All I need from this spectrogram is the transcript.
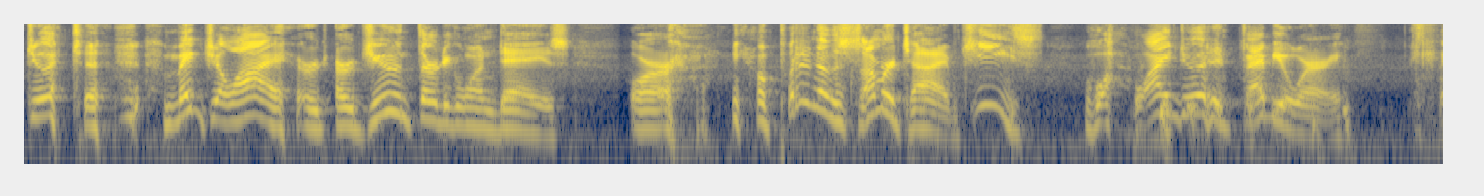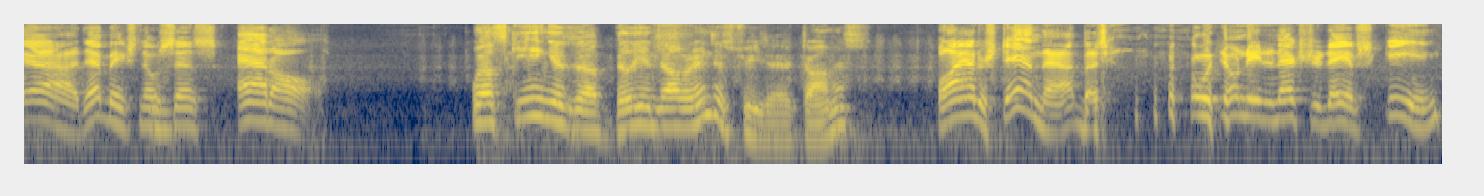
do it to make July or, or June 31 days? Or, you know, put it in the summertime. Jeez. Why, why do it in February? Yeah, that makes no sense at all. Well, skiing is a billion dollar industry there, Thomas. Well, I understand that, but we don't need an extra day of skiing.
